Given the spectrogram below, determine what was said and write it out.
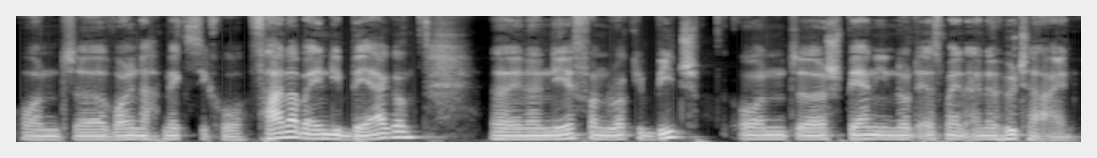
und äh, wollen nach Mexiko. Fahren aber in die Berge äh, in der Nähe von Rocky Beach und äh, sperren ihn dort erstmal in eine Hütte ein.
